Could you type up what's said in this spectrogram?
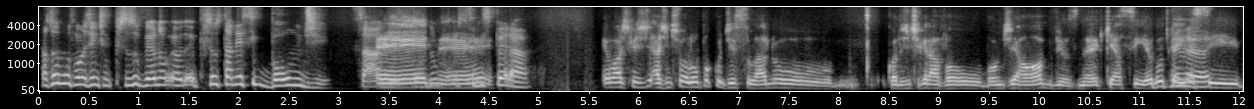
Tá todo mundo falando, gente, eu preciso ver, eu- eu preciso estar nesse bonde, sabe? É, eu não né? consigo esperar. Eu acho que a gente, a gente falou um pouco disso lá no. Quando a gente gravou o Bom Dia Óbvios, né? Que assim, eu não tenho Uhum. esse.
